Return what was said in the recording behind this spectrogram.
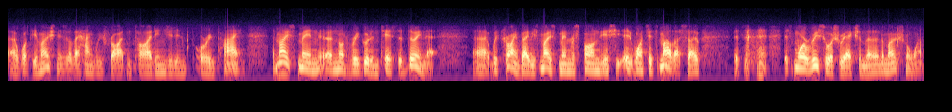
uh, what the emotion is. Are they hungry, frightened, tired, injured, in, or in pain? And most men are not very good and tested at doing that. Uh, with crying babies, most men respond, yes, it wants its mother. So it's, it's more a resource reaction than an emotional one.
